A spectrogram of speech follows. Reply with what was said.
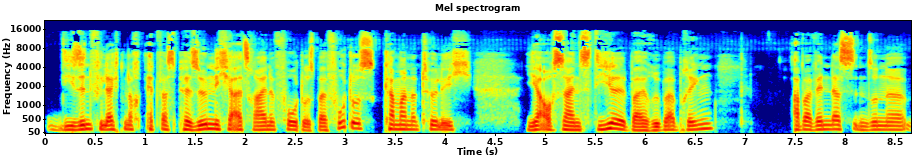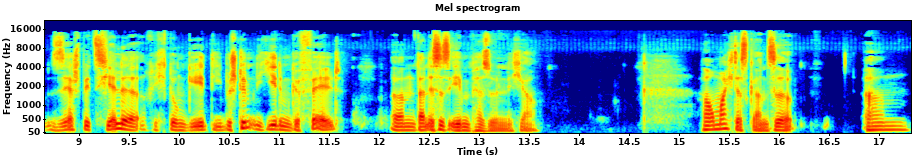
die sind vielleicht noch etwas persönlicher als reine Fotos. Bei Fotos kann man natürlich ja auch seinen Stil bei rüberbringen. Aber wenn das in so eine sehr spezielle Richtung geht, die bestimmt nicht jedem gefällt, ähm, dann ist es eben persönlicher. Warum mache ich das Ganze? Ähm,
